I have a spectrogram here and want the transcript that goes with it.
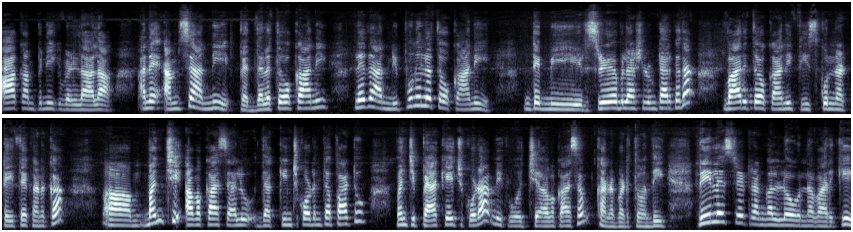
ఆ కంపెనీకి వెళ్ళాలా అనే అంశాన్ని పెద్దలతో కానీ లేదా నిపుణులతో కానీ అంటే మీ శ్రేయోభిలాషులు ఉంటారు కదా వారితో కానీ తీసుకున్నట్టయితే కనుక మంచి అవకాశాలు దక్కించుకోవడంతో పాటు మంచి ప్యాకేజ్ కూడా మీకు వచ్చే అవకాశం కనబడుతోంది. రియల్ ఎస్టేట్ రంగంలో ఉన్న వారికి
